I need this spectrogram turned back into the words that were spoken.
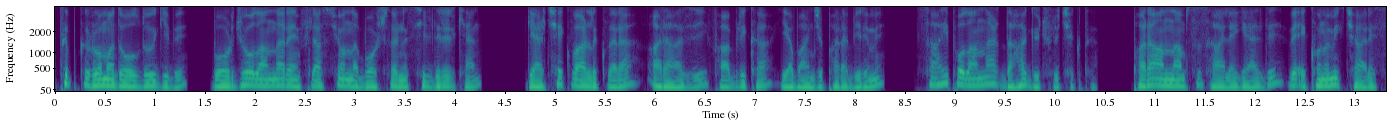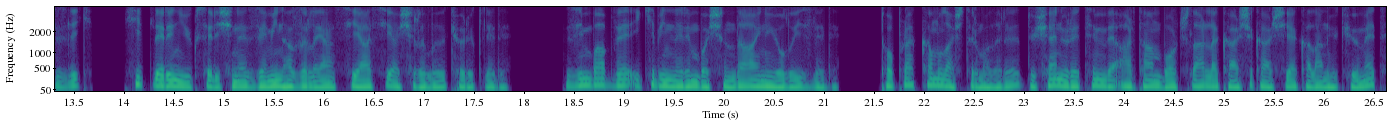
tıpkı Roma'da olduğu gibi, borcu olanlar enflasyonla borçlarını sildirirken, gerçek varlıklara arazi, fabrika, yabancı para birimi, sahip olanlar daha güçlü çıktı. Para anlamsız hale geldi ve ekonomik çaresizlik, Hitler'in yükselişine zemin hazırlayan siyasi aşırılığı körükledi. Zimbabwe 2000'lerin başında aynı yolu izledi. Toprak kamulaştırmaları, düşen üretim ve artan borçlarla karşı karşıya kalan hükümet,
